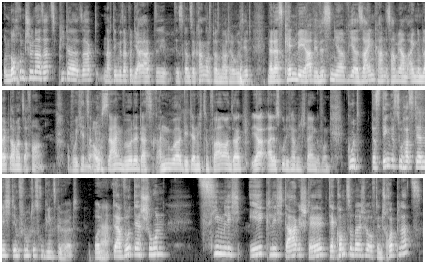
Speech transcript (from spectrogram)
und noch ein schöner Satz, Peter sagt, nachdem gesagt wird, ja, er hat das ganze Krankenhauspersonal terrorisiert, na, das kennen wir ja, wir wissen ja, wie er sein kann, das haben wir am eigenen Leib damals erfahren. obwohl ich jetzt auch sagen würde, dass Randur geht ja nicht zum Fahrer und sagt, ja, alles gut, ich habe den Stein gefunden. Gut, das Ding ist, du hast ja nicht den Fluch des Rubins gehört. Und Ja. da wird der schon ziemlich eklig dargestellt. Der kommt zum Beispiel auf den Schrottplatz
